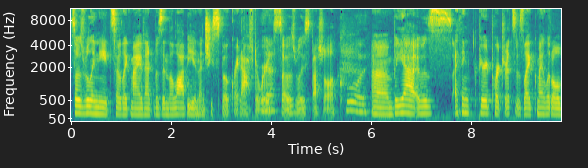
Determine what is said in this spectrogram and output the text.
so it was really neat. So like my event was in the lobby, and then she spoke right afterwards, yeah. so it was really special. Cool. Um, but yeah, it was. I think period portraits is like my little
